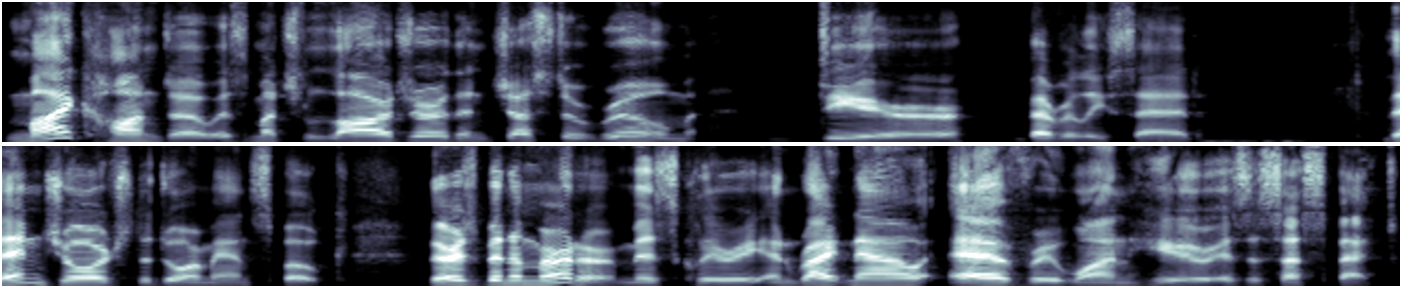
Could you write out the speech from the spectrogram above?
My condo is much larger than just a room, dear, Beverly said. Then George the doorman spoke. There's been a murder, Miss Cleary, and right now everyone here is a suspect.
